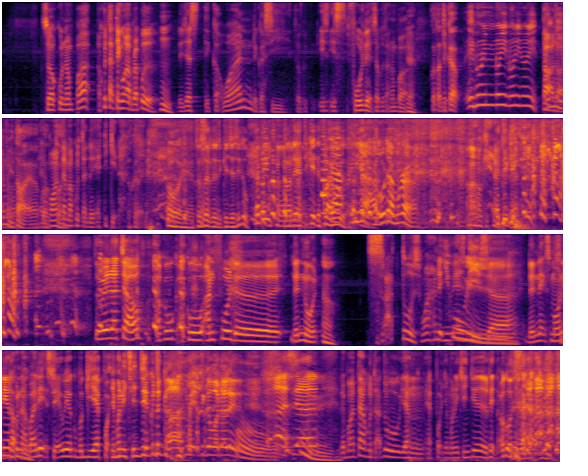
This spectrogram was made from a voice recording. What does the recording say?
So aku nampak Aku tak tengok lah berapa Hmm. Dia just take out one Dia kasih so, aku- it's, it's folded So aku tak nampak Yeah. Kau tak cakap Eh no need no need no need no need Tak, tak, tak, tak. eh, At kau- point kau- time aku tak ada etiquette lah Kau tak ada Oh ya, tu pasal dia kerja situ. Tapi kalau ada tiket dia fly over. Ini lah, Agoda murah. Ah, okay. so bila dah caw, aku buka- aku unfold the the note. Ah. 100 100 USD sia. The next morning Sedap aku nak tu. balik straight away aku pergi airport yang money changer aku tukar duit Singapore dollar. Oh. Ah sial. Ada time aku tak tahu yang airport yang money changer rate tak bagus.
